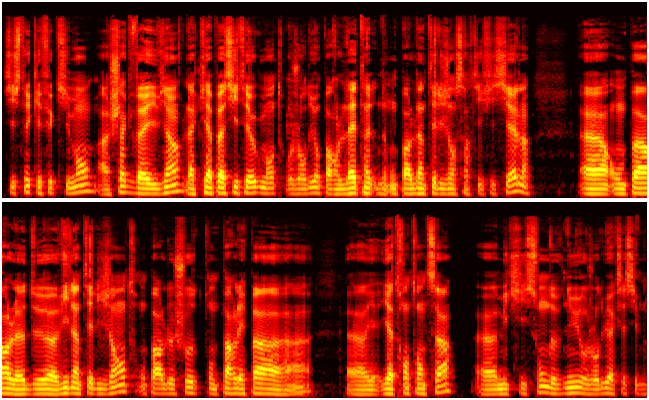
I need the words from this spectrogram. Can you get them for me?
si ce n'est qu'effectivement, à chaque va-et-vient, la capacité augmente. Aujourd'hui, on parle, on parle d'intelligence artificielle, on parle de ville intelligente, on parle de choses dont on ne parlait pas il y a 30 ans de ça, mais qui sont devenues aujourd'hui accessibles.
